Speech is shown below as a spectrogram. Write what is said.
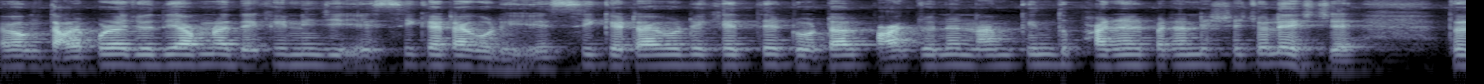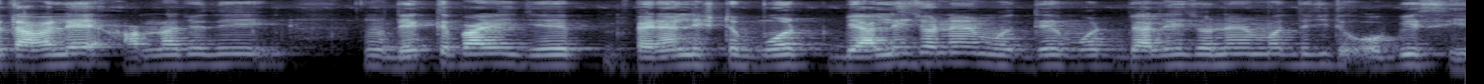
এবং তারপরে যদি আমরা দেখে নিই যে এসসি ক্যাটাগরি এসসি ক্যাটাগরির ক্ষেত্রে টোটাল পাঁচজনের নাম কিন্তু ফাইনাল প্যানেলিস্টে চলে এসছে। তো তাহলে আমরা যদি দেখতে পারি যে প্যানেলিস্টে মোট বিয়াল্লিশ জনের মধ্যে, মোট বিয়াল্লিশ জনের মধ্যে যদি ওবিসি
